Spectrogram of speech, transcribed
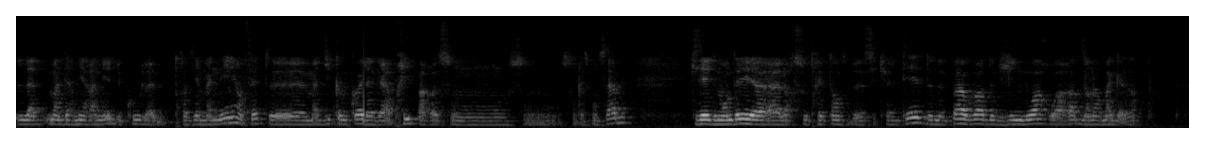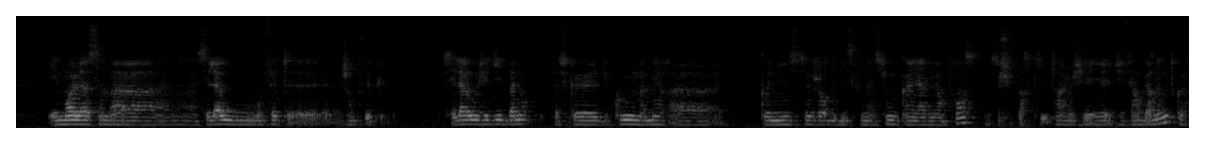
la- ma dernière année, du coup la troisième année, en fait, euh, m'a dit comme quoi il avait appris par son, responsable qu'ils avaient demandé à leur sous-traitance de sécurité de ne pas avoir de vigile noir ou arabe dans leur magasin. Et moi là, ça m'a, c'est là où en fait euh, j'en pouvais plus. C'est là où j'ai dit bah non, parce que du coup ma mère a connu ce genre de discrimination quand elle est arrivée en France. Je suis parti, enfin j'ai fait un burn-out quoi.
